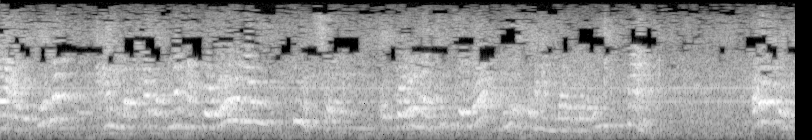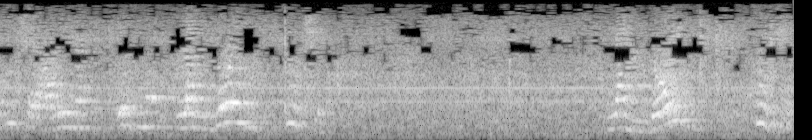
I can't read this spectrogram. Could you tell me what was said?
بعد كده عندك حاجة اسمها coronal suture ال coronal suture ده بيقفل عند 40 سنة. آخر suture علينا اسمه lambdoid suture lambdoid suture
